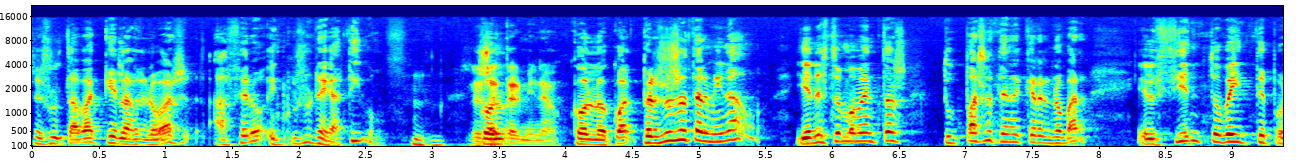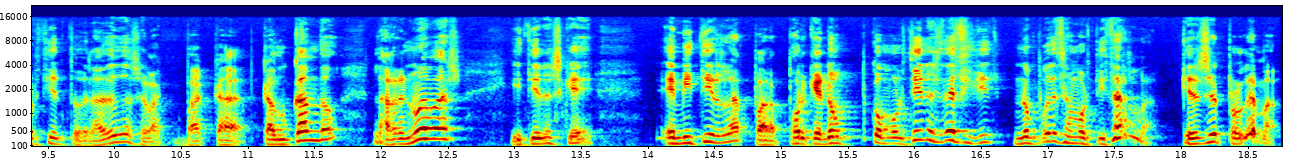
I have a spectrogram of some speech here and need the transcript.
resultaba que la renovabas a cero, incluso negativo. Eso se ha terminado. Con lo cual, pero eso se ha terminado. Y en estos momentos tú vas a tener que renovar el 120% de la deuda, se va, caducando, la renuevas y tienes que emitirla para, porque no, como tienes déficit, no puedes amortizarla, que ese es el problema.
